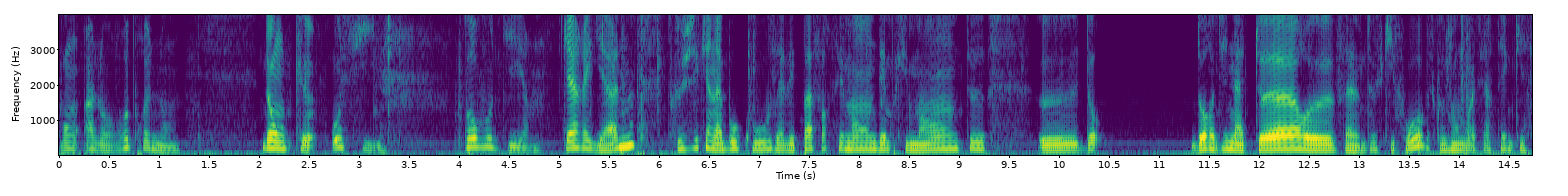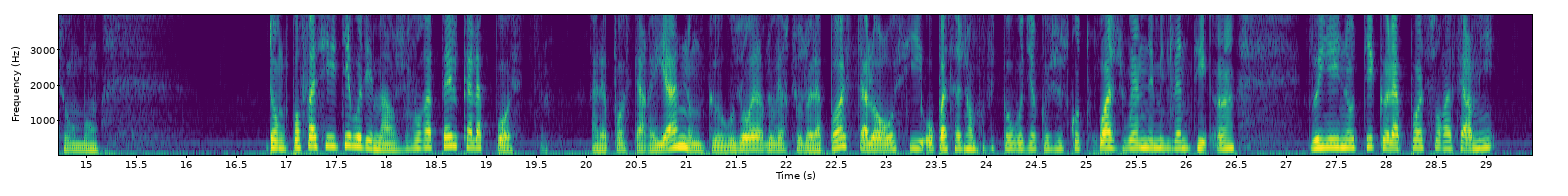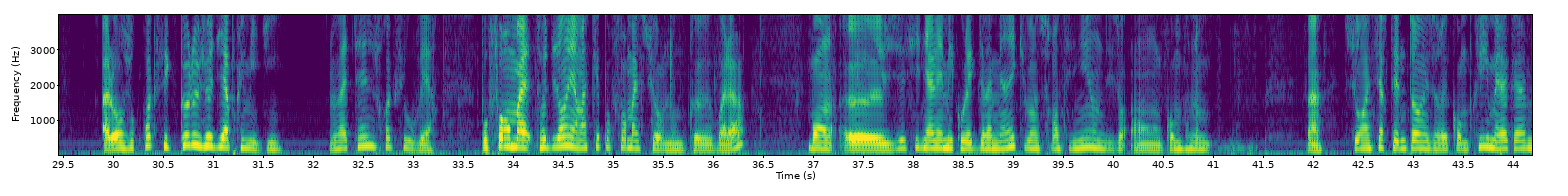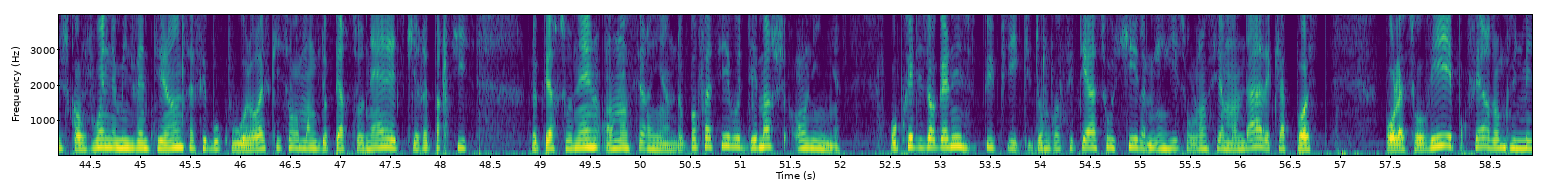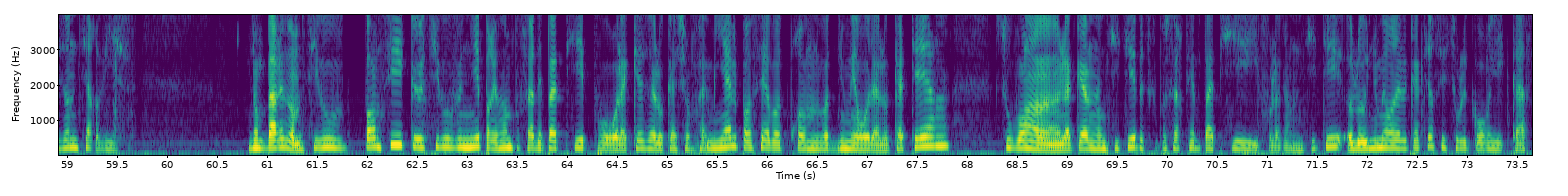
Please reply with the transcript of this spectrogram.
Bon, alors reprenons. Donc euh, aussi, pour vous dire, Yann, parce que je sais qu'il y en a beaucoup, vous n'avez pas forcément d'imprimante, euh, d'ordinateur, enfin tout ce qu'il faut, parce que j'en vois certaines qui sont bon. Donc pour faciliter vos démarches, je vous rappelle qu'à la poste, à la poste Ariane, donc euh, aux horaires d'ouverture de la poste. Alors aussi, au passage, j'en profite pour vous dire que jusqu'au 3 juin 2021, veuillez noter que la poste sera fermée. Alors je crois que c'est que le jeudi après-midi. Le matin, je crois que c'est ouvert. Pour formation, il y a marqué pour formation, donc euh, voilà. Bon, euh, j'ai signalé à mes collègues de la mairie qui vont se renseigner en disant, en enfin, sur un certain temps, ils auraient compris, mais là, quand même, jusqu'en juin 2021, ça fait beaucoup. Alors, est-ce qu'ils sont en manque de personnel? Est-ce qu'ils répartissent le personnel, on n'en sait rien. Donc pour faciliter votre démarche en ligne auprès des organismes publics. Donc on s'était associé, la mairie, sur l'ancien mandat avec la poste pour la sauver et pour faire donc une maison de service. Donc par exemple, si vous pensez que si vous veniez par exemple pour faire des papiers pour la caisse d'allocation familiale, pensez à votre, prendre votre numéro d'allocataire, souvent euh, la carte d'identité, parce que pour certains papiers, il faut la carte d'identité. Euh, le numéro d'allocataire, c'est sur les courriers CAF.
